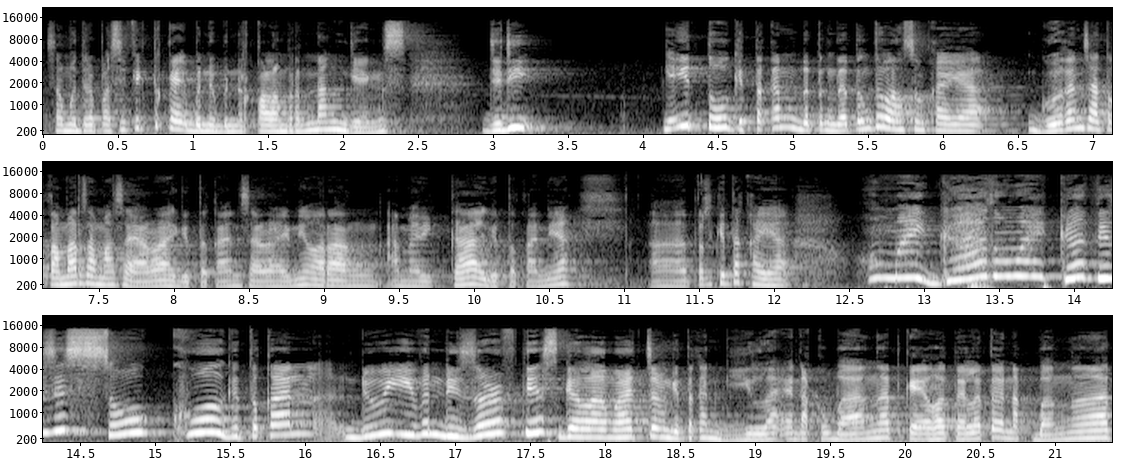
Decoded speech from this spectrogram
Samudra Pasifik tuh kayak bener-bener kolam renang gengs. Jadi ya itu kita kan datang-datang tuh langsung kayak gue kan satu kamar sama Sarah gitu kan. Sarah ini orang Amerika gitu kan ya. Uh, terus kita kayak oh my god oh my god this is so cool gitu kan. Do we even deserve this? Segala macam gitu kan. Gila enak banget. Kayak hotelnya tuh enak banget.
